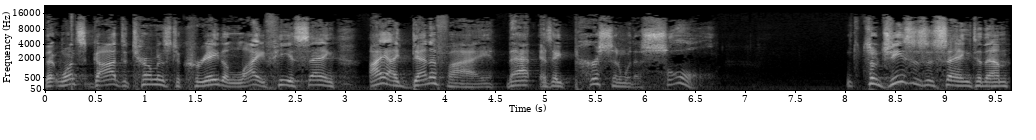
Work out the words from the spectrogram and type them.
That once God determines to create a life, He is saying, I identify that as a person with a soul. So Jesus is saying to them,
